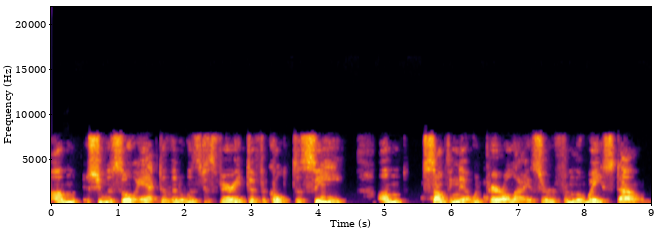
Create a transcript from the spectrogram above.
um, she was so active, and it was just very difficult to see um something that would paralyze her from the waist down.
